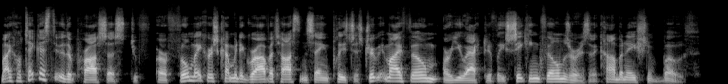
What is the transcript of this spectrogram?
Michael, take us through the process. Do, are filmmakers coming to Gravitas and saying, please distribute my film? Are you actively seeking films, or is it a combination of both?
